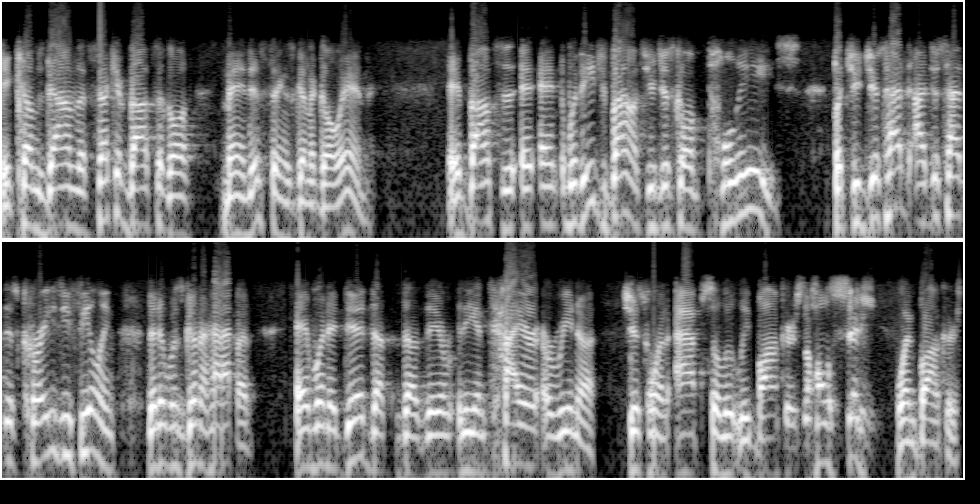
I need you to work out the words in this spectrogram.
It comes down the second bounce, I go, man, this thing's going to go in. It bounces, and with each bounce, you're just going, please. But you just had, I just had this crazy feeling that it was going to happen, and when it did, the the the, the entire arena just went absolutely bonkers. The whole city went bonkers.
